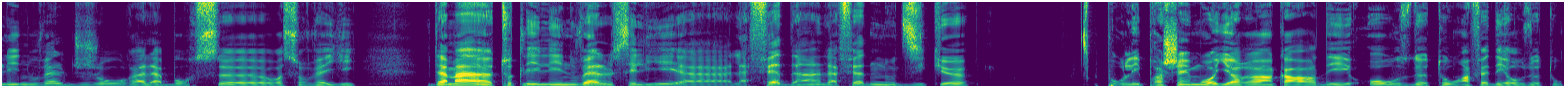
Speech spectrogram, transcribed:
les, nouvelles du jour à la bourse. on va surveiller. Évidemment, euh, toutes les, nouvelles, c'est lié à la Fed. Hein. La Fed nous dit que pour les prochains mois, il y aura encore des hausses de taux, en fait des hausses de taux,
